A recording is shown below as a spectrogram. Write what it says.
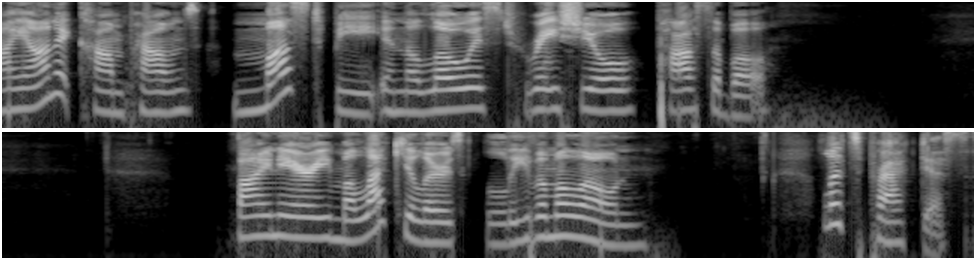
ionic compounds must be in the lowest ratio possible. Binary moleculars, leave them alone. Let's practice.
